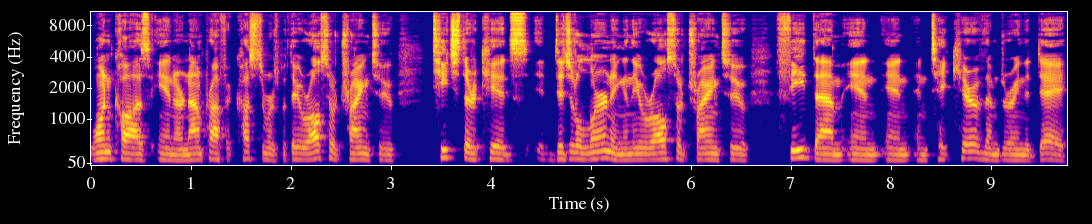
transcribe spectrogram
OneCause and our nonprofit customers, but they were also trying to teach their kids eh, digital learning and they were also trying to feed them and and, and take care of them during the day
